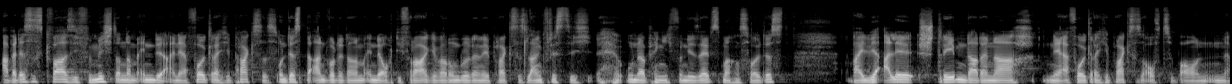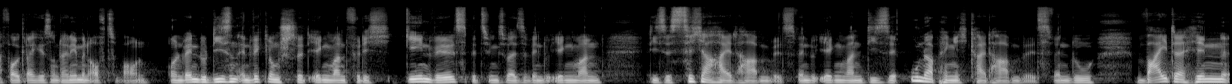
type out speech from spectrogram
Aber das ist quasi für mich dann am Ende eine erfolgreiche Praxis. Und das beantwortet dann am Ende auch die Frage, warum du deine Praxis langfristig äh, unabhängig von dir selbst machen solltest. Weil wir alle streben da danach, eine erfolgreiche Praxis aufzubauen, ein erfolgreiches Unternehmen aufzubauen. Und wenn du diesen Entwicklungsschritt irgendwann für dich gehen willst, beziehungsweise wenn du irgendwann diese Sicherheit haben willst, wenn du irgendwann diese Unabhängigkeit haben willst, wenn du weiterhin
